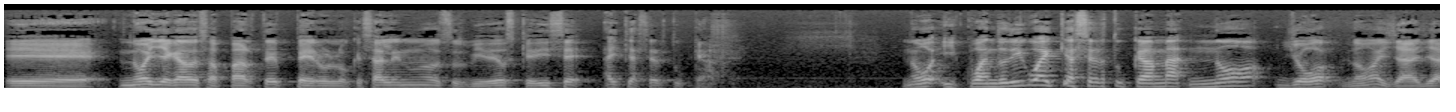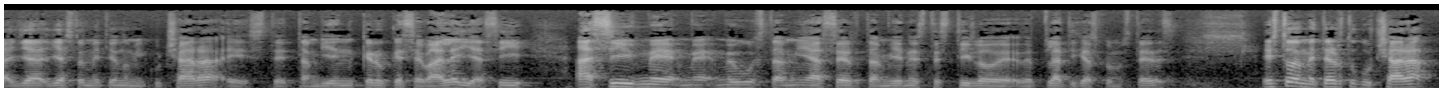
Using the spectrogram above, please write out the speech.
eh, no he llegado a esa parte, pero lo que sale en uno de sus videos que dice, hay que hacer tu cama. ¿No? Y cuando digo hay que hacer tu cama, no yo, no, ya, ya, ya, ya estoy metiendo mi cuchara, este, también creo que se vale y así, así me, me, gusta a mí hacer también este estilo de, pláticas con ustedes. Esto de meter tu cuchara,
